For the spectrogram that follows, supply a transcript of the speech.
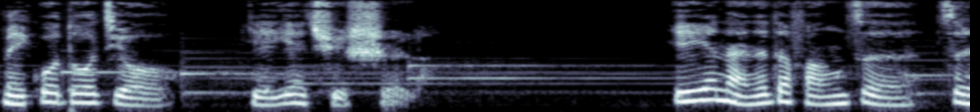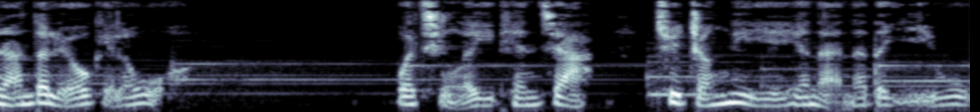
没过多久，爷爷去世了，爷爷奶奶的房子自然的留给了我，我请了一天假。去整理爷爷奶奶的遗物。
